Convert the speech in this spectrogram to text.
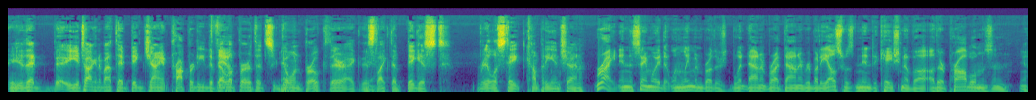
Are you, that, you talking about that big giant property developer yeah. that's yeah. going broke there? It's yeah. like the biggest real estate company in China. Right. In the same way that when Lehman Brothers went down and brought down everybody else was an indication of uh, other problems. And yeah,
